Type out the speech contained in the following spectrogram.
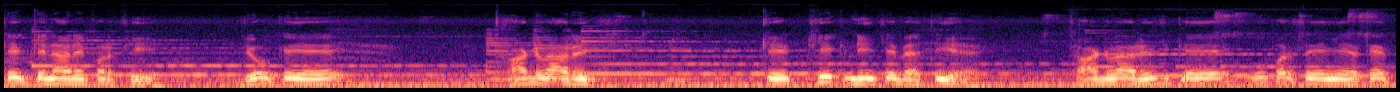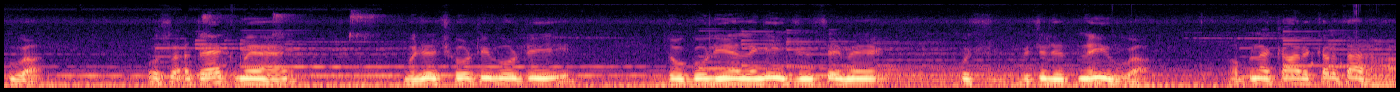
के किनारे पर थी, जो कि थागला रिज के ठीक नीचे बहती है। थागला रिज के ऊपर से ये अटैक हुआ। उस अटैक में मुझे छोटी मोटी दो गोलियाँ लगी, जिनसे मैं कुछ विचलित नहीं हुआ। अपना कार्य करता रहा।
